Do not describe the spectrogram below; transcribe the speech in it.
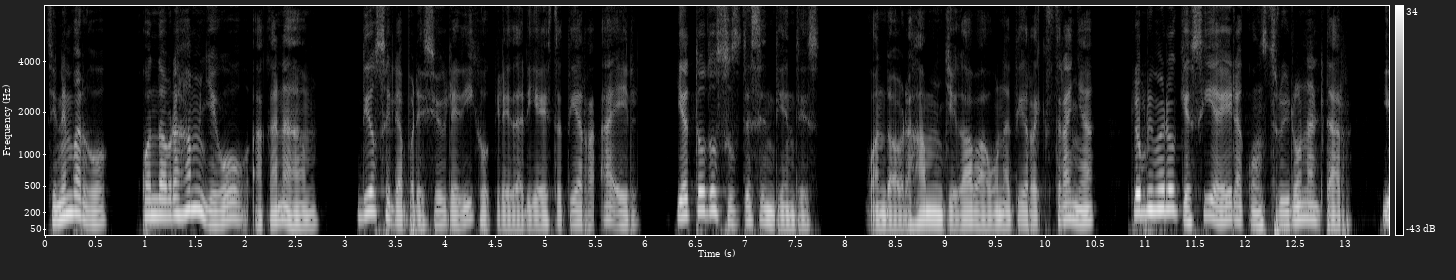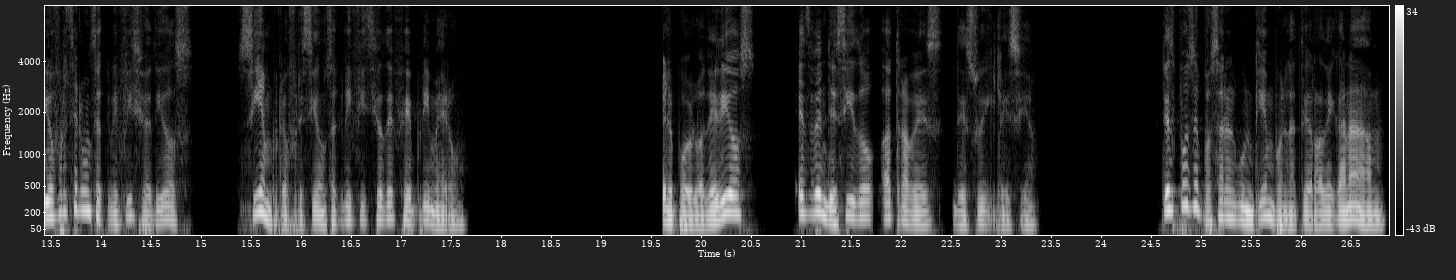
Sin embargo, cuando Abraham llegó a Canaán, Dios se le apareció y le dijo que le daría esta tierra a él y a todos sus descendientes. Cuando Abraham llegaba a una tierra extraña, lo primero que hacía era construir un altar y ofrecer un sacrificio a Dios. Siempre ofrecía un sacrificio de fe primero. El pueblo de Dios es bendecido a través de su iglesia. Después de pasar algún tiempo en la tierra de Canaán,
